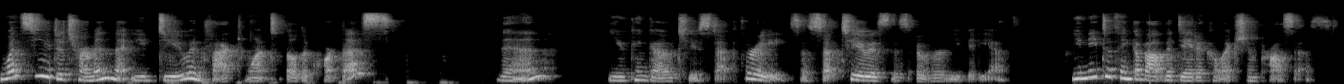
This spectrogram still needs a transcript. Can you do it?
Once you determine that you do in fact want to build a corpus, then you can go to step three. So step two is this overview video. You need to think about the data collection process.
